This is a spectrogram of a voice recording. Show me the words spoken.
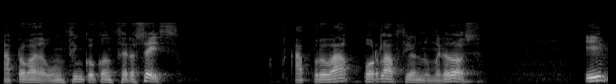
aprobado un 5,06. Aprueba por la opción número 2. Y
